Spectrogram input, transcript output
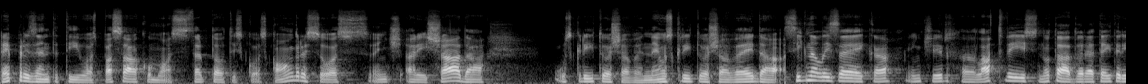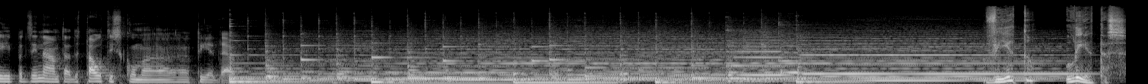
reprezentatīvos pasākumos, starptautiskos kongresos, viņš arī šādā uzkrītošā vai neuzkrītošā veidā signalizēja, ka viņš ir Latvijas, nu tāda varētu teikt, arī pat zinām tāda tautiskuma piedeva. Vietu lietas.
